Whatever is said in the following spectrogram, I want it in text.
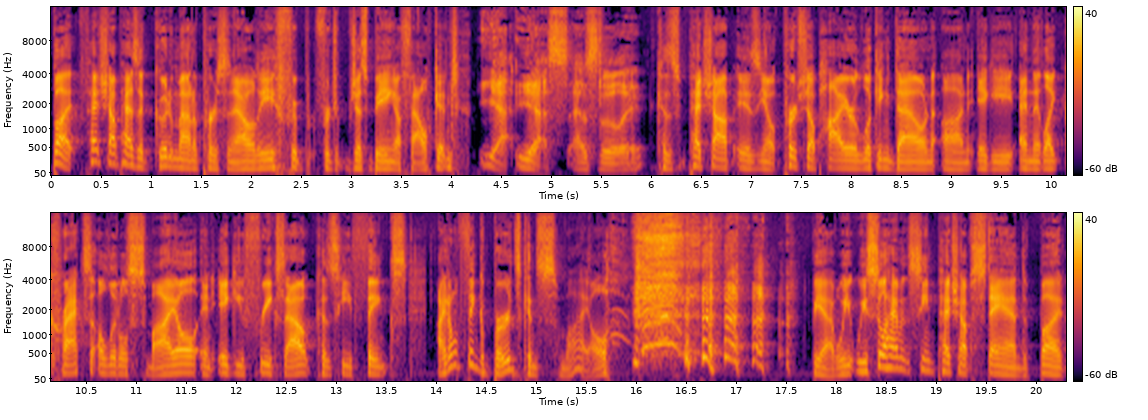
but Pet Shop has a good amount of personality for for just being a falcon. yeah, yes, absolutely. because Pet Shop is you know perched up higher, looking down on Iggy, and it like cracks a little smile, and Iggy freaks out because he thinks, "I don't think birds can smile." but yeah, we we still haven't seen Pet Shop stand, but.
